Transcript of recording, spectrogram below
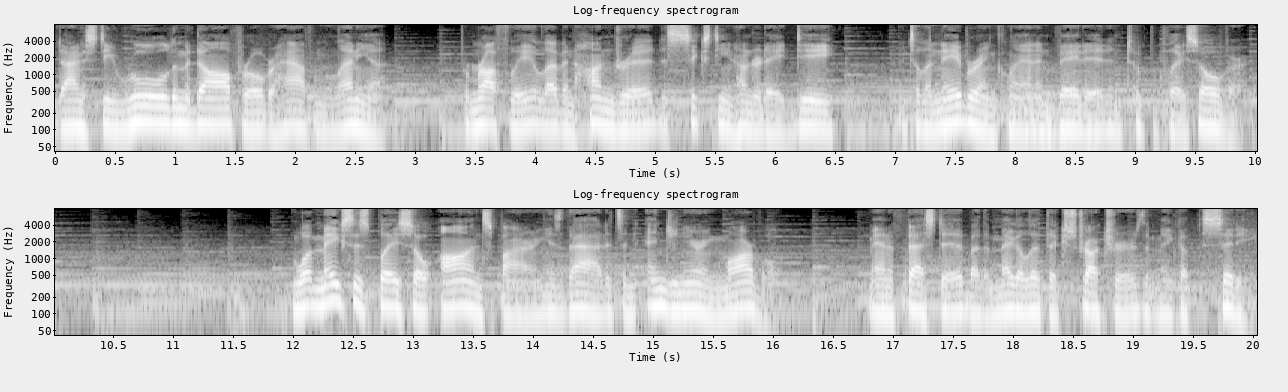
dynasty ruled in Madol for over half a millennia, from roughly 1100 to 1600 AD, until a neighboring clan invaded and took the place over. What makes this place so awe inspiring is that it's an engineering marvel, manifested by the megalithic structures that make up the city.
